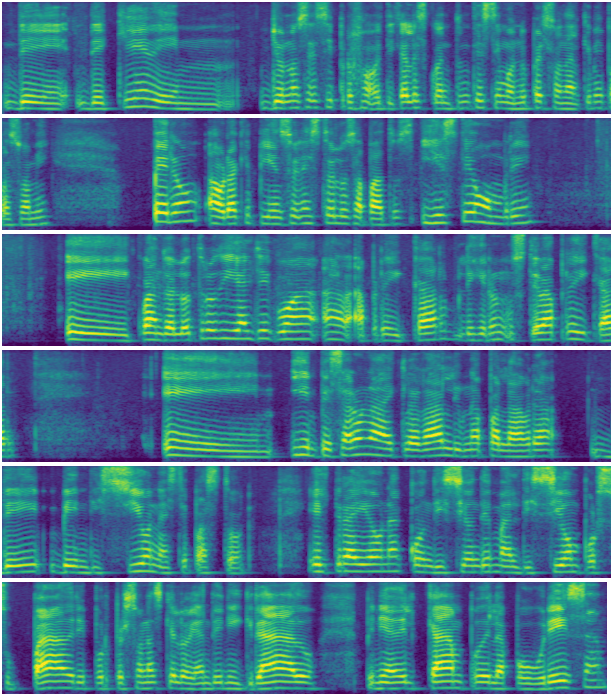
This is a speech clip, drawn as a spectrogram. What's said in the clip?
de, de que, de, mm, yo no sé si profética les cuento un testimonio personal que me pasó a mí, pero ahora que pienso en esto de los zapatos, y este hombre, eh, cuando el otro día llegó a, predicar, le dijeron, usted va a predicar, eh, y empezaron a declararle una palabra de bendición a este pastor. Él traía una condición de maldición por su padre, por personas que lo habían denigrado, venía del campo, de la pobreza,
